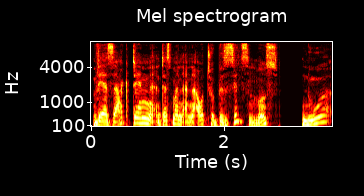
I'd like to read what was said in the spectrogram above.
Wer sagt denn, dass man ein Auto besitzen muss, nur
